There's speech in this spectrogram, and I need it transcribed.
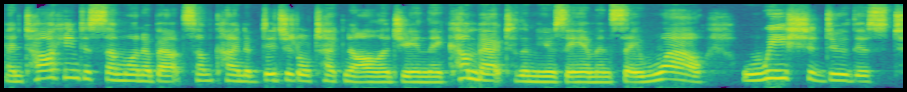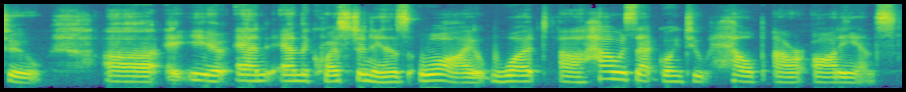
and talking to someone about some kind of digital technology, and they come back to the museum and say, "Wow, we should do this too." Uh, and and the question is why? What? Uh, how is that going to help our audience?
